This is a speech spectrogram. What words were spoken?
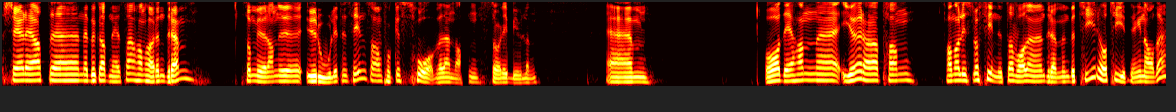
skjer det at eh, Nebukadnesar har en drøm som gjør han urolig til sinn, så han får ikke sove den natten, står det i Bibelen. Um, og det han uh, gjør, er at han, han, har lyst til å finne ut av hva denne drømmen betyr, og tydningen av det.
